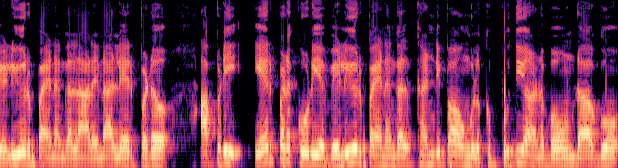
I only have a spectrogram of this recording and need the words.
வெளியூர் பயணங்கள் நாளை நாள் ஏற்படும். அப்படி ஏற்படக்கூடிய வெளியூர் பயணங்கள் கண்டிப்பாக உங்களுக்கு புதிய அனுபவம் உண்டாகும்.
